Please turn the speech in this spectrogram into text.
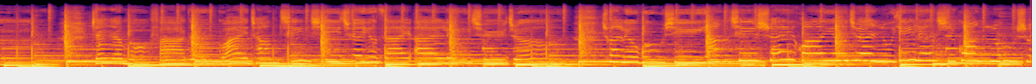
河，沾染魔法的乖张气息，却又在爱里曲折。川流不息，扬起水花，又卷入一帘时光如水。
